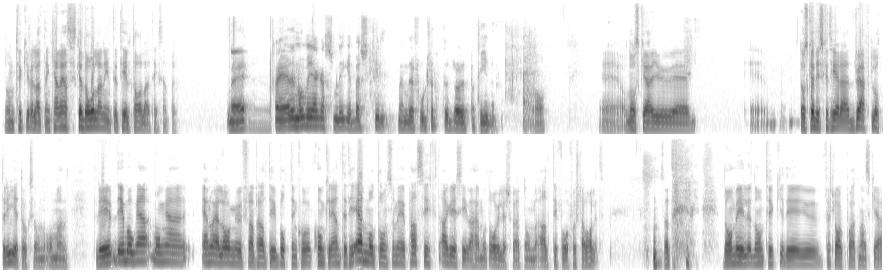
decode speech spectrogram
de tycker väl att den kanadensiska dollarn inte tilltalar till exempel. Nej, det är nog Vegas som ligger bäst till. Men det fortsätter dra ut på tiden. Ja. Eh, och de ska ju... Eh, eh de ska diskutera draftlotteriet också. Om, om man, det är, det är, många, många NHL-lag nu, framförallt i bottenkonkurrenter till Edmonton, som är passivt aggressiva här mot Oilers för att de alltid får första valet. Så att, de, vill, de tycker det är ju förslag på att man ska...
